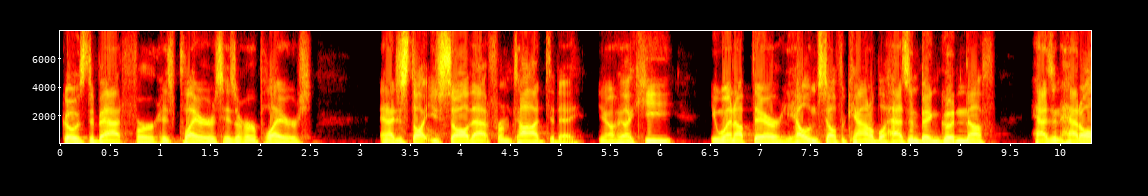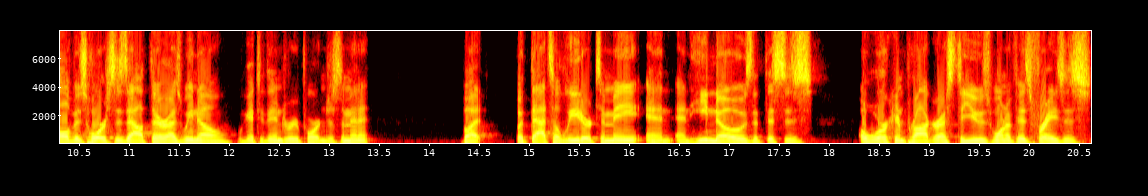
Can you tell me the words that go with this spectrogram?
goes to bat for his players, his or her players. And I just thought you saw that from Todd today. You know, like he he went up there, he held himself accountable, hasn't been good enough, hasn't had all of his horses out there as we know. We'll get to the injury report in just a minute but but that's a leader to me and and he knows that this is a work in progress to use one of his phrases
